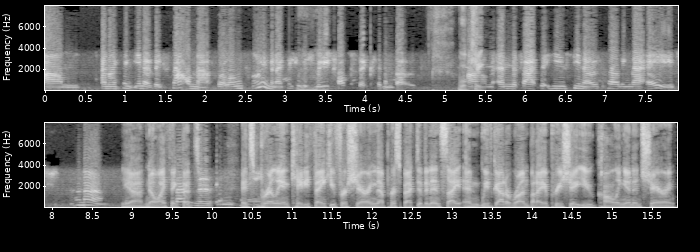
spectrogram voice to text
Um, and I think, you know, they sat on that for a long time, and I think it was really toxic for them both. Well, Kate, Um, and the fact that he's, you know, turning that age, I don't know. yeah, no, I think Very that's it's me. brilliant, Katie. Thank you for sharing that perspective and insight. And we've got to run, but I appreciate you calling in and sharing.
